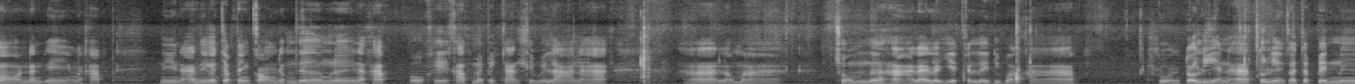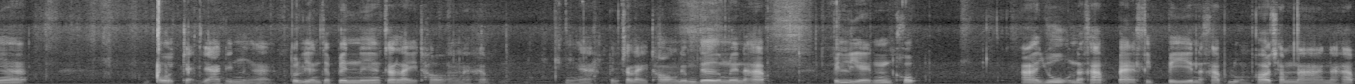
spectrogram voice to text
มอนนั่นเองนะครับ นี่นะฮะนี่ก็จะเป็นกล่องเดิมๆเลยนะครับ โอเคครับไม่เป็นการเสียเวลานะฮะอ่าเรามา ชมเนื้อหารายละเอียดกันเลยดีกว่าครับ ส่วนตัวเหรียญฮะตัวเหรียญก็จะเป็นเนื้อ โอ้แกะยากนิดนึงฮะตัวเหรียญจะเป็นเนื้อกระไหลทองนะครับนี่ฮะเป็นกระไหลทองเดิมๆเลยนะครับ เป็นเหรียญครบอายุนะครับ 80 ปีนะครับ หลวงพ่อชำนาญนะครับ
